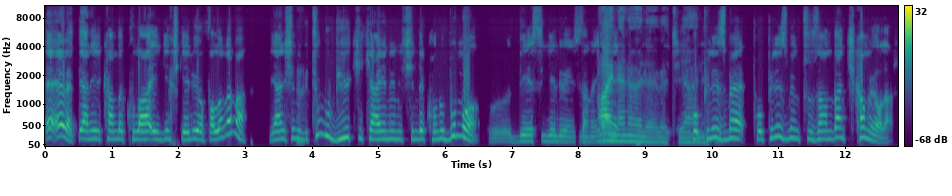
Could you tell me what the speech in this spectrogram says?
E, evet yani ilk anda kulağa ilginç geliyor falan ama yani şimdi bütün bu büyük hikayenin içinde konu bu mu e, diyesi geliyor insana. Yani Aynen öyle evet yani. popülizme popülizmin tuzağından çıkamıyorlar.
